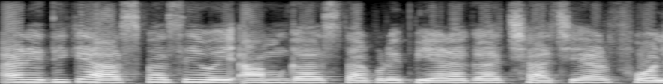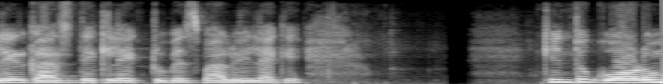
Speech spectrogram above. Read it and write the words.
আর এদিকে আশপাশে ওই আম গাছ, তারপরে পেয়ারা গাছ আছে আর ফলের গাছ দেখলে একটু বেশ ভালোই লাগে। কিন্তু গরম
